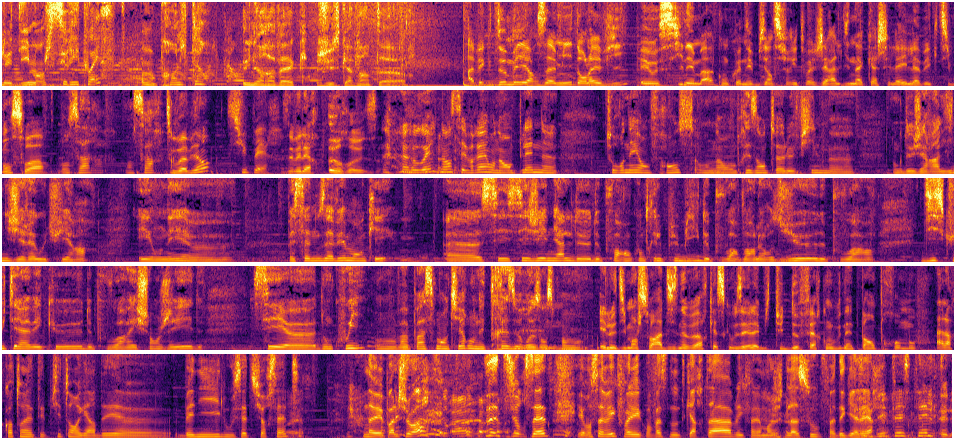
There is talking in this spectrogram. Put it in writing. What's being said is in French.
Le dimanche sur It West, on prend le temps. Une heure avec, jusqu'à 20h. Avec deux meilleurs amis dans la vie et au cinéma qu'on connaît bien sur It West, Géraldine Nakache et Leïla Bekti. Bonsoir. Bonsoir. Bonsoir. Tout va bien? Super. Vous avez l'air heureuse. oui, non, c'est vrai, on est en pleine euh, tournée en France. On, a- on présente euh, le film euh, donc de Géraldine, J'irai où tu iras. Et on est. euh, ben, ça nous avait manqué. Euh, c'est c'est génial de, de pouvoir rencontrer le public, de pouvoir voir leurs yeux, de pouvoir discuter avec eux, de pouvoir échanger. de- C'est euh, donc oui, on va pas se mentir, on est très heureuse en ce moment. Et le dimanche soir à 19h, qu'est-ce que vous avez l'habitude de faire quand vous n'êtes pas en promo? Alors quand on était petite, on regardait euh, Benny Hill ou 7 sur 7. On n'avait pas le choix. 7 sur 7. Et on savait qu'il fallait qu'on fasse notre cartable, qu'il fallait manger de la soupe, enfin des galères.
